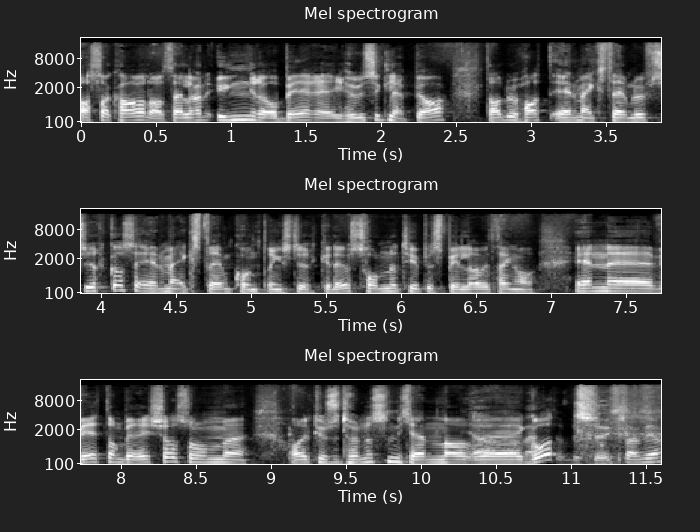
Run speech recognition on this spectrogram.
Asa Kardas eller en yngre og bedre Erik Huseklepp, ja, da hadde du hatt en med ekstrem luftstyrke og så en med ekstrem kontringsstyrke. Det er jo sånne typer spillere vi trenger. En eh, Veton Berisha, som eh, Arild Tuse Tønnesen kjenner Ja, eh, godt. besøkt ja.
